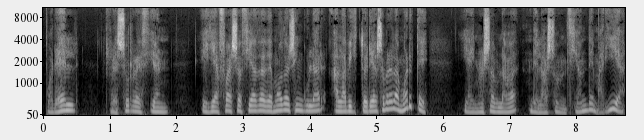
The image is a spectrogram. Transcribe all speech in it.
Por él, resurrección, ella fue asociada de modo singular a la victoria sobre la muerte, y ahí nos hablaba de la asunción de María.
